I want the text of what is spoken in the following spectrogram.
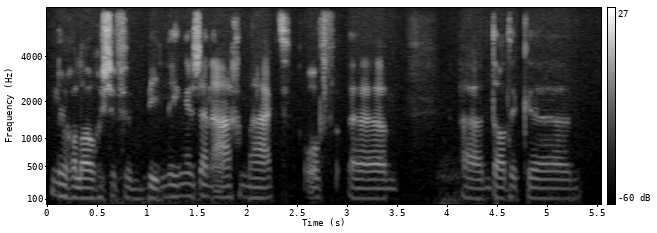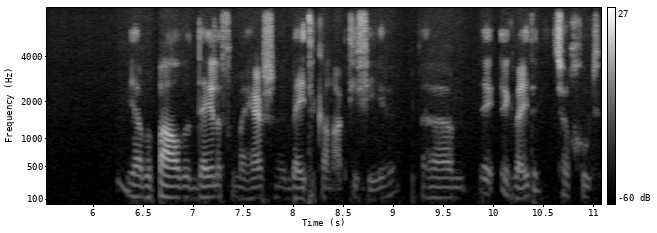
neurologische verbindingen zijn aangemaakt, of ehm, dat ik ja, bepaalde delen van mijn hersenen beter kan activeren. Um, ik, ik, weet het niet zo goed.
